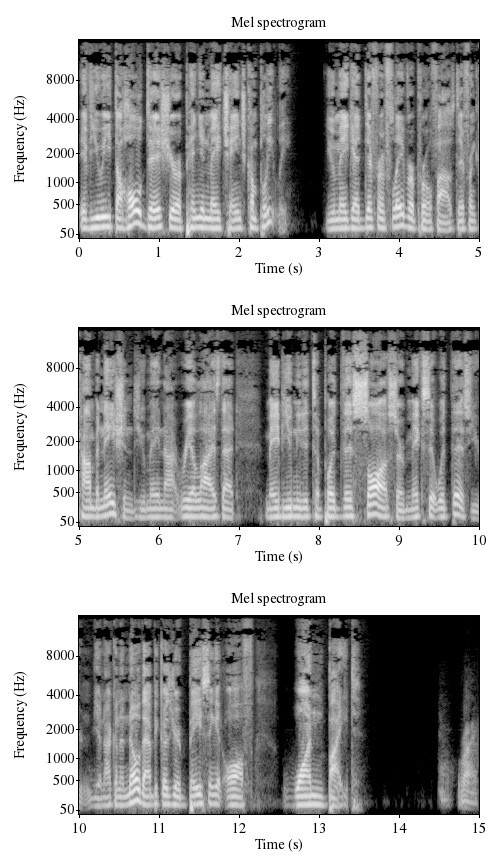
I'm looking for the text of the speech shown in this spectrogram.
if you eat the whole dish, your opinion may change completely. You may get different flavor profiles, different combinations. You may not realize that maybe you needed to put this sauce or mix it with this. You're, you're not going to know that because you're basing it off one bite. Right.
